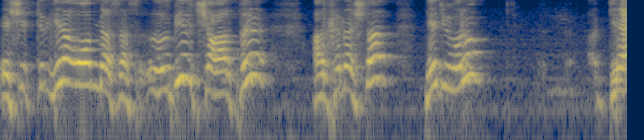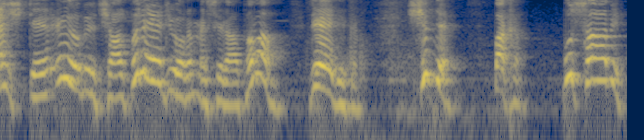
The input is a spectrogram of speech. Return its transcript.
eşittir yine ohm yasası. I1 çarpı arkadaşlar ne diyorum? Direnç değeri I1 çarpı R diyorum mesela tamam? R dedim. Şimdi bakın bu sabit.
